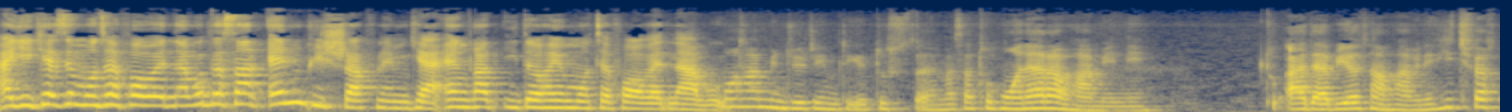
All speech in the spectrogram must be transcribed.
اگه کسی متفاوت نبود اصلا این پیشرفت نمی‌کرد. انقدر ایده های متفاوت نبود. ما همینجوریم دیگه دوست داریم. مثلا تو هنرم هم همینی. تو ادبیات هم همینه هیچ وقت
